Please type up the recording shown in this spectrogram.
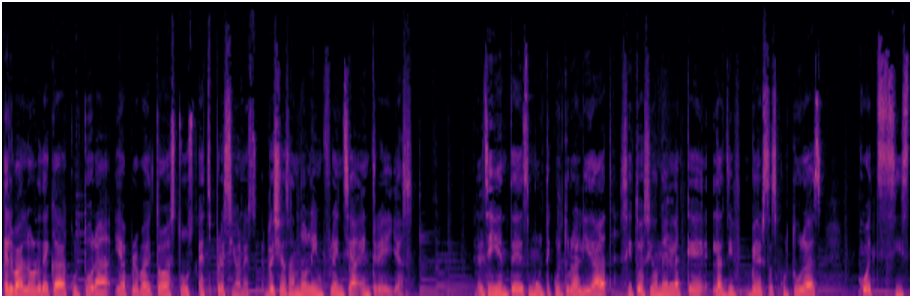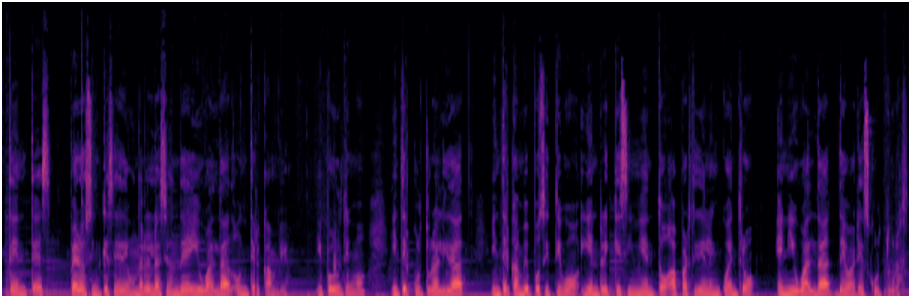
el valor de cada cultura y aprueba de todas tus expresiones, rechazando la influencia entre ellas. El siguiente es multiculturalidad, situación en la que las diversas culturas coexistentes, pero sin que se dé una relación de igualdad o intercambio. Y por último, interculturalidad, intercambio positivo y enriquecimiento a partir del encuentro en igualdad de varias culturas.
